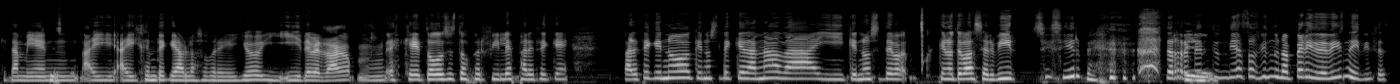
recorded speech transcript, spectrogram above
Que también hay, hay gente que habla sobre ello y, y de verdad mm, es que todos estos perfiles parece que parece que no, que no se te queda nada y que no se te va, que no te va a servir. Sí sirve. De repente un día estás viendo una peli de Disney y dices,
